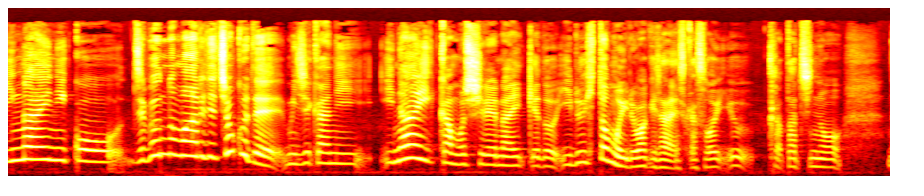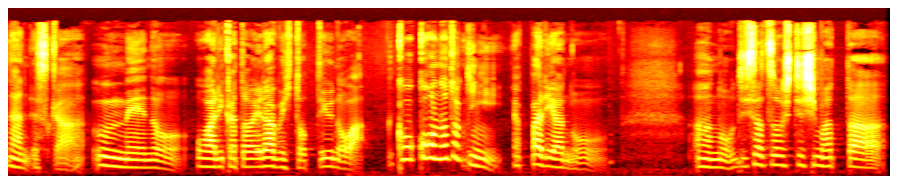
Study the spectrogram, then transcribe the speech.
意外にこう自分の周りで直で身近にいないかもしれないけどいる人もいるわけじゃないですか。そういう形の何ですか運命の終わり方を選ぶ人っていうのは。高校の時にやっぱりあのあの自殺をしてしまった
